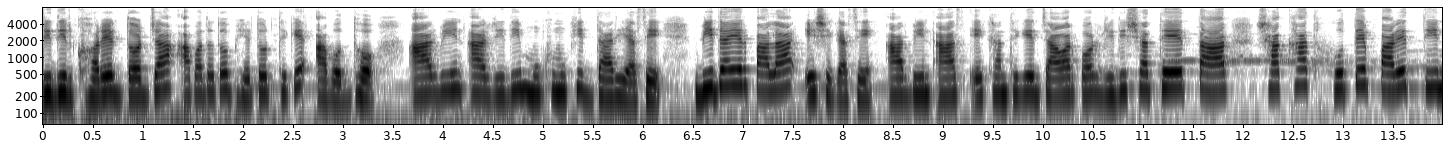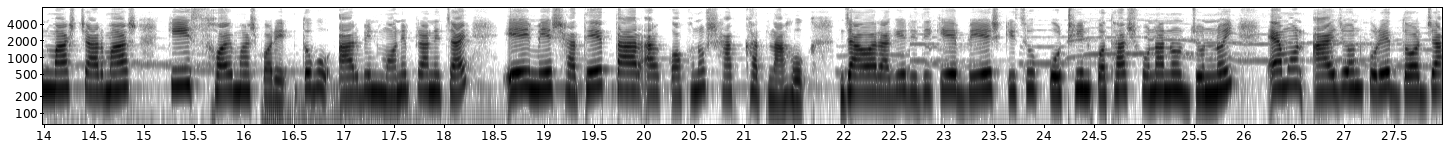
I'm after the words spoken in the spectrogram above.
রিদির ঘরের দরজা আপাতত ভেতর থেকে আবদ্ধ। আরবিন আর রিদি মুখোমুখি দাঁড়িয়ে আছে। বিদায়ের পালা এসে গেছে। আরবিন আজ এখান থেকে যাওয়ার পর রিদির সাথে তার সাক্ষাৎ হতে পারে তিন মাস, চার মাস কি ছয় মাস পরে। তবু আরবিন মনে প্রাণে চায় এই মেয়ের সাথে তার আর কখনো সাক্ষাৎ না হোক। যাওয়ার আগে রিদিকে বেশ কিছু কঠিন কথা শোনানোর জন্যই এমন আয়োজন করে দরজা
